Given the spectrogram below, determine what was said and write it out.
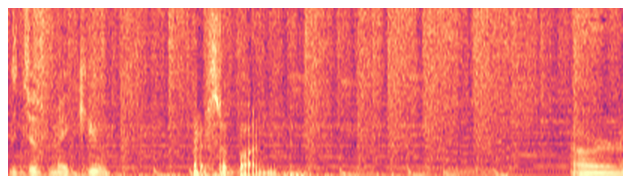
It just make you press a button. Or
